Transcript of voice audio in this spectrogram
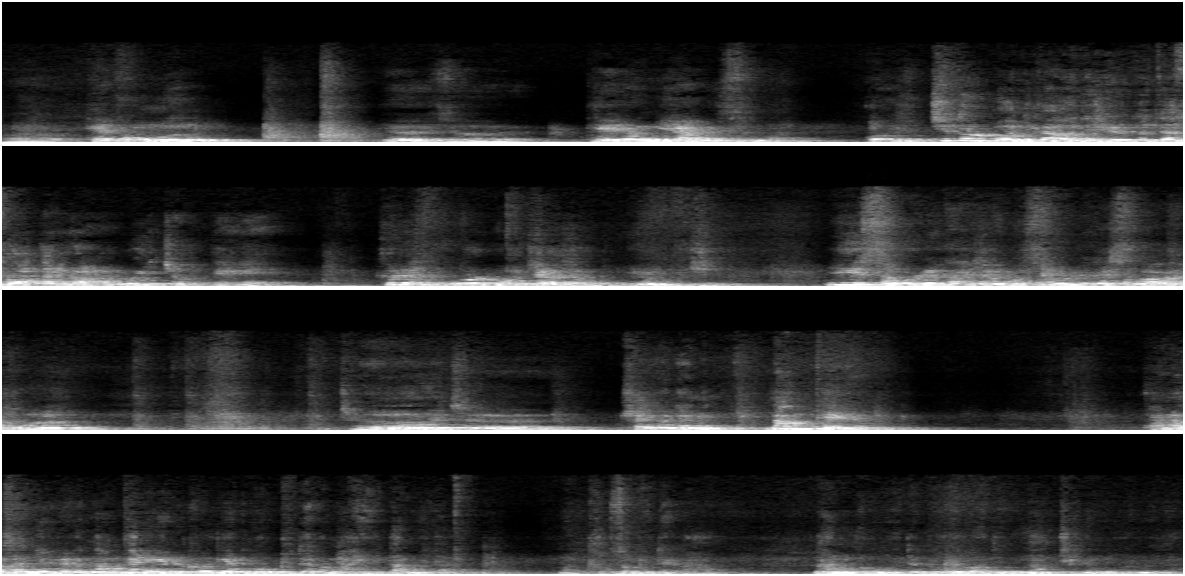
어, 대풍문 그, 저, 대령리라고 있습니다. 거기 지도를 보니까 어디를 어디서 왔다는 걸 알고 있죠, 되게. 그래서 그걸 보고 제가 자꾸 이름 붙인. 이게 서울역까지 오고 서울역에서 와가지고는 저, 저, 최근에는 남태령. 관악산 옆에 그 남태령에는 거기에 뭐 부대가 많이 있답니다. 뭐 투서 부대가. 나는 그 어디 부대가 어딘지 난 전혀 모릅니다.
